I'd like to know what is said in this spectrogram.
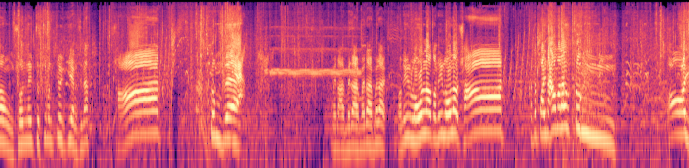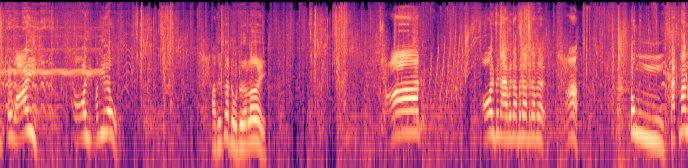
ต้องชนในจุดที่มันเกลี้ยงๆสินะชาร์จตุ่มแบะไม่ได้ไม่ได้ไม่ได้ไม่ได้ ตอนนี้โล้นแล้วตอนนี้โล้นแล้วชาร์จมันจะปล่อยน้ำมาแล้วตึงโอ้ยไม่ไหวโอ้ยมานี่เร็วมาถึงก็ดูเดือดเลยชาร์จโอ้ยไม่ได้ไม่ได้ไม่ได้ไม่ได้ไม่ได้อ่าตุงตัดมัน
